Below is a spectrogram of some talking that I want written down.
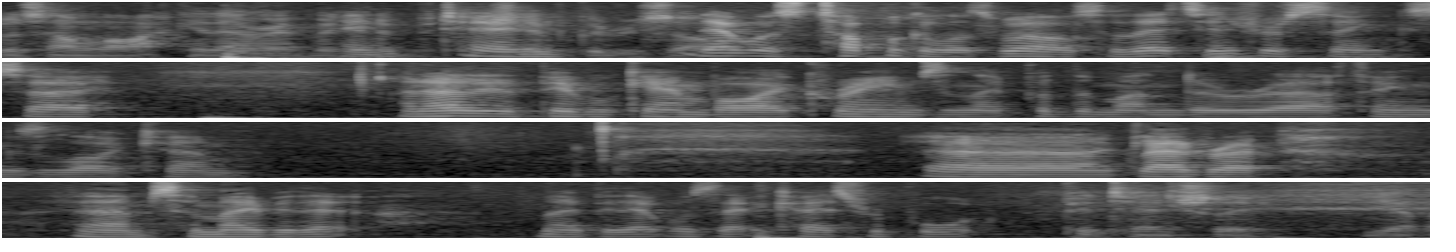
was unlikely they were ever going to potentially have a good result. That was topical as well, so that's interesting. So I know that people can buy creams and they put them under uh, things like um, uh, Glad wrap. Um, so maybe that maybe that was that case report. potentially. Yep.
